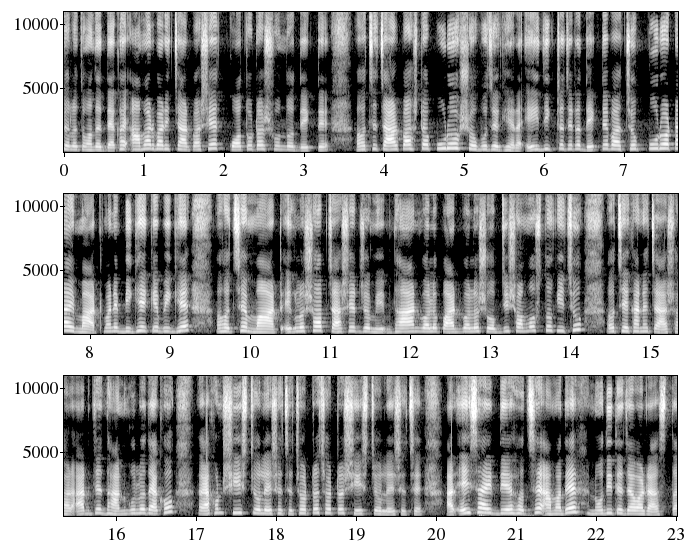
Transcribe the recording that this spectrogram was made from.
চলো তোমাদের দেখায় আমার বাড়ির চারপাশে কতটা সুন্দর দেখতে। হচ্ছে চারপাশটা পুরো সবুজে ঘেরা। এই দিকটা যেটা দেখতে পাচ্ছ পুরোটাই মাঠ। মানে বিঘেকে বিঘে হচ্ছে মাঠ। এগুলো সব চাষের জমি। ধান বলো, পাট বলো, সবজি, সমস্ত কিছু হচ্ছে এখানে চাষ হয়। আর যে ধানগুলো দেখো, এখন শীষ চলে এসেছে, ছোট্ট ছোট্ট শীষ চলে এসেছে। আর এই সাইড দিয়ে হচ্ছে আমাদের নদীতে যাওয়ার রাস্তা।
